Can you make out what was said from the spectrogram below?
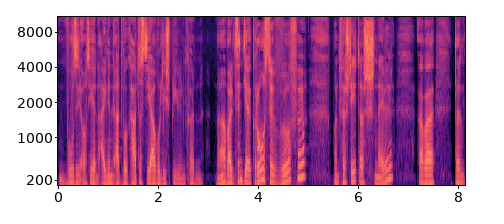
wo Sie auch Ihren eigenen Advocatus Diaboli spielen können. Ne? Weil es sind ja große Würfe, man versteht das schnell, aber dann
